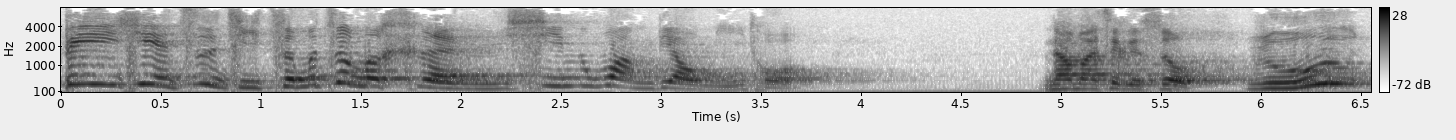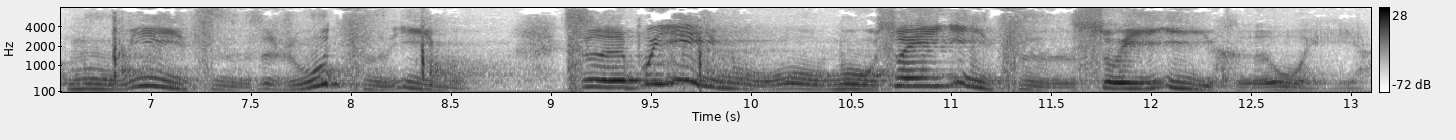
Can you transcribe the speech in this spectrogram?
悲切自己怎么这么狠心忘掉弥陀。那么这个时候，如母忆子是如子忆母，子不忆母，母虽忆子，虽忆何为呀？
